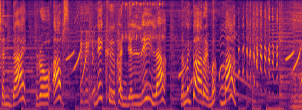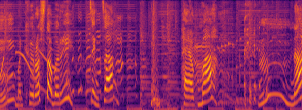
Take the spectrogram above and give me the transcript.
ฉันได้ roll ups นี่คือแผ่นเยลลี่ละ แล้วมันก็อร่อยมากๆ มันคือรสสตรอเบอรี่เจ๋งจังแผ่ออกมาอืมน่า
